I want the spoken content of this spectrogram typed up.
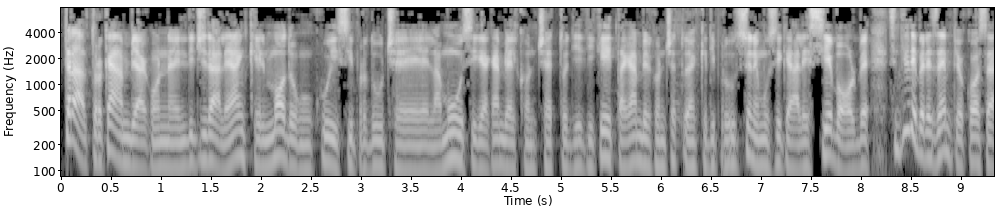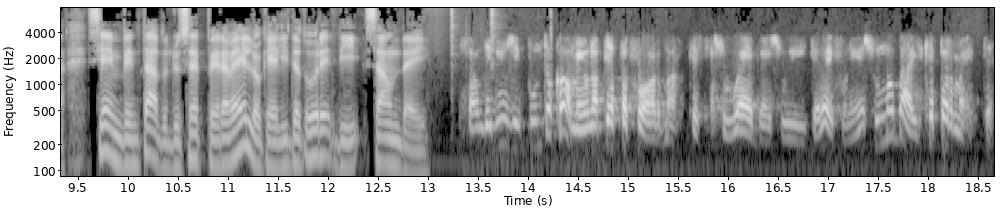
tra l'altro cambia con il digitale anche il modo con cui si produce la musica, cambia il concetto di etichetta, cambia il concetto anche di produzione musicale, si evolve. Sentite per esempio cosa si è inventato Giuseppe Ravello che è l'ideatore di Sound Day soundmusic.com è una piattaforma che sta sul web, sui telefoni e sul mobile che permette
